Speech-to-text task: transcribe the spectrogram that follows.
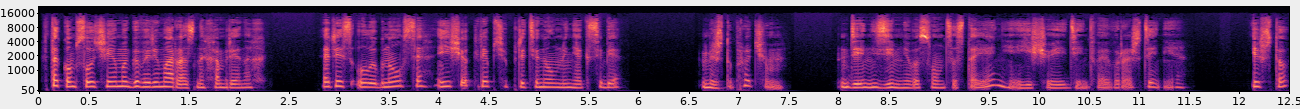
«В таком случае мы говорим о разных Амренах». Рис улыбнулся и еще крепче притянул меня к себе. «Между прочим, День зимнего солнцестояния — еще и день твоего рождения. И что?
